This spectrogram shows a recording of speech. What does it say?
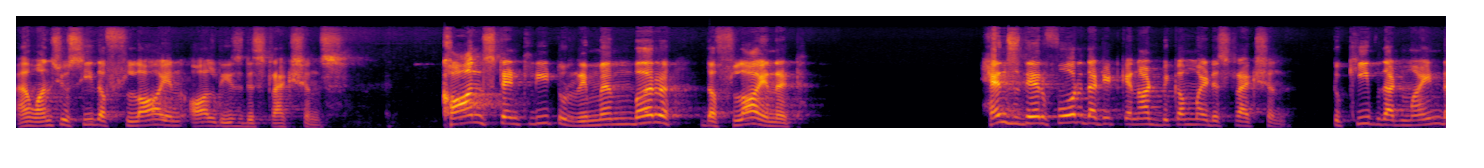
And once you see the flaw in all these distractions constantly to remember the flaw in it. Hence therefore that it cannot become my distraction to keep that mind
